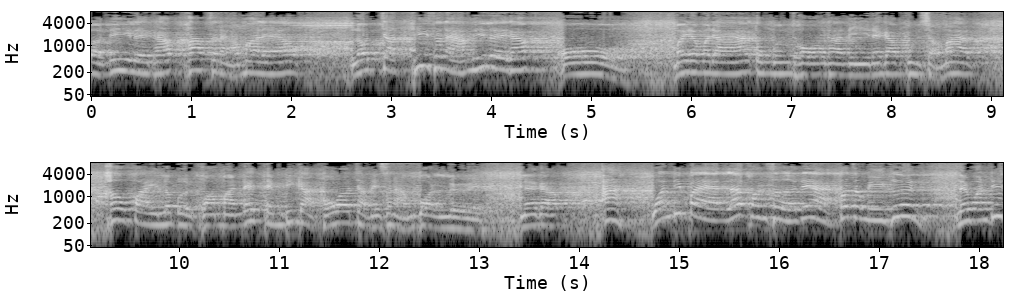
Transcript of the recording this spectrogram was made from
อ นี่เลยครับ ภาพสนามมาแล้ว เราจัดที่สนามนี้เลยครับ โอ้ไม่ธรรมดาตรงเมืองทองธานีนะครับ คุณสามารถเข้าไประเบิดความมันได้เต็มพิกัด เพราะว่าจัดในสนามบอลเลยนะครับอะ วันที่ 8 แล้วคอนเสิร์ตเนี่ย ก็จะมีขึ้นในวันที่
